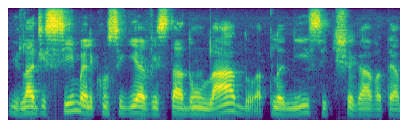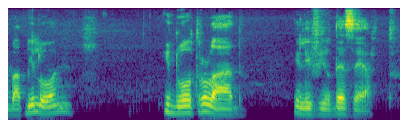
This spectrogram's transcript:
E lá de cima ele conseguia avistar de um lado a planície que chegava até a Babilônia, e do outro lado ele viu o deserto.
